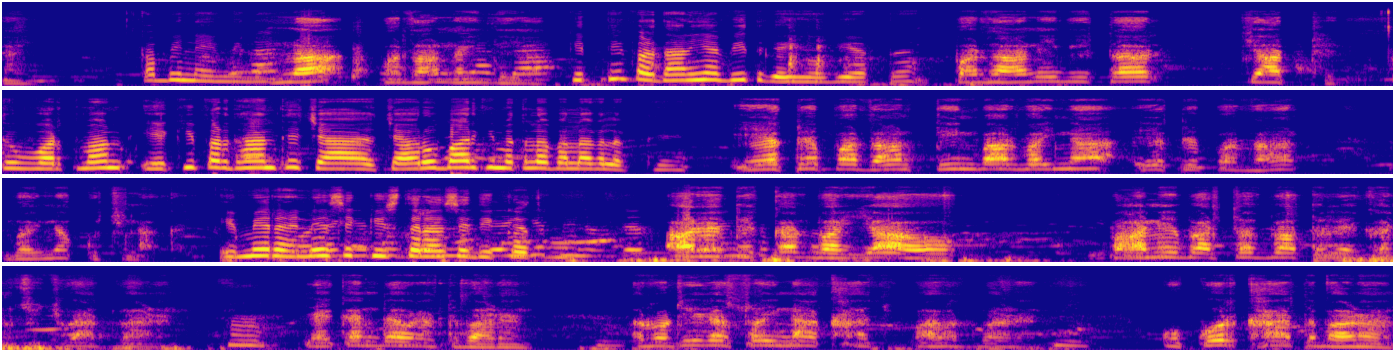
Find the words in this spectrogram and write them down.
नहीं। कभी नहीं मिला? ना प्रधान नहीं दिया। कितनी प्रधानियाँ बीत गई होगी अब तक? प्रधानी भीतर चार थे? तो वर्तमान एक ही प्रधान थे चा, चारों बार की मतलब अलग अलग थे। एक थे प्रधान तीन बार बहना एक थे प्रधान बहना कुछ ना कही इनमें रहने से किस तरह से दिक्कत हो? अरे दिक्कत भैया हो पानी बरसत बा लेकिन चुचुआत बाड़न हाँ। लेखन दौड़त बाड़न रोटी रसोई ना खा पावत बाड़न कुकुर खात बाड़न।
